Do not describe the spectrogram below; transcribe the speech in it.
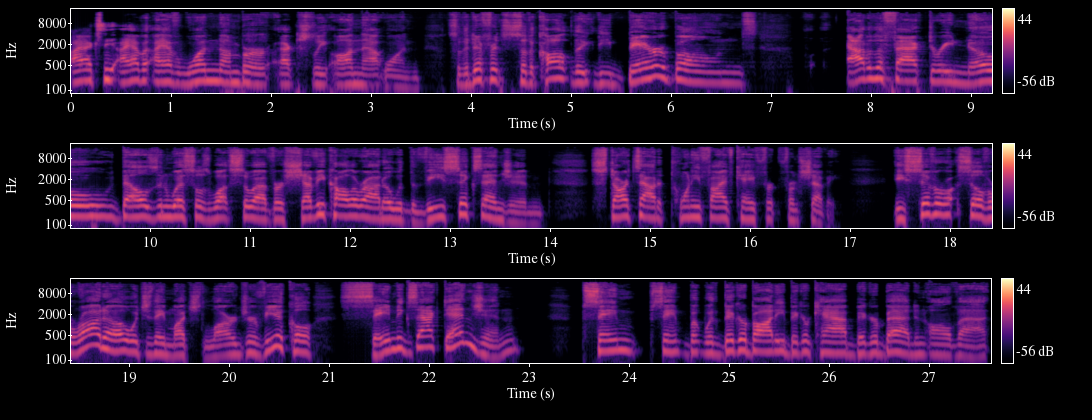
I actually I have a, I have one number actually on that one. So the difference so the call the the bare bones out of the factory, no bells and whistles whatsoever. Chevy Colorado with the V6 engine starts out at 25k for, from Chevy. The Silver, Silverado, which is a much larger vehicle, same exact engine, same, same, but with bigger body, bigger cab, bigger bed and all that,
